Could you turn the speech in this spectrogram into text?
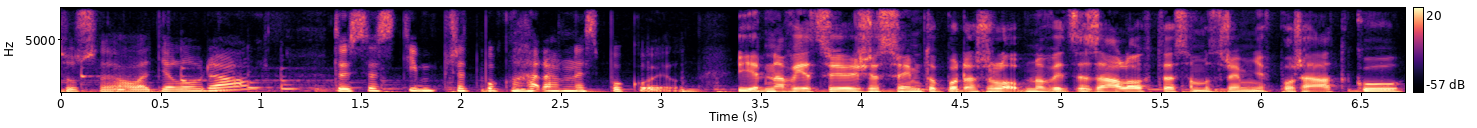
Co se ale dělo dál? Ty se s tím předpokládám nespokojil. Jedna věc je, že se jim to podařilo obnovit ze záloh, to je samozřejmě v pořádku,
